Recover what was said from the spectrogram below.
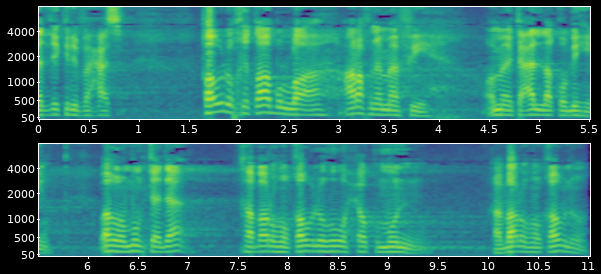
الذكر فحسب. قول خطاب الله عرفنا ما فيه وما يتعلق به وهو مبتدا خبره قوله حكم. خبره قوله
